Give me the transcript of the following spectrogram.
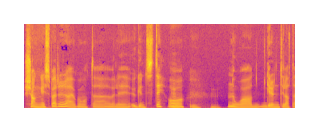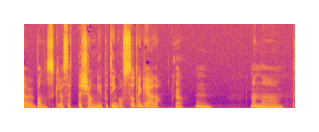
Sjangersperrer er jo på en måte veldig ugunstig, og Mm. Noe av grunnen til at det er vanskelig å sette sjanger på ting også, tenker jeg da. Ja. Mm. Men uh,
